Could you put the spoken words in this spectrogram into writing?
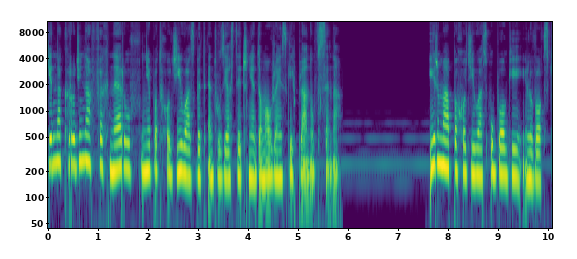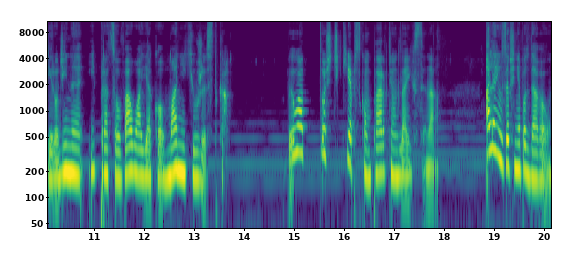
Jednak rodzina Fechnerów nie podchodziła zbyt entuzjastycznie do małżeńskich planów syna. Irma pochodziła z ubogiej lwowskiej rodziny i pracowała jako manikiurzystka. Była dość kiepską partią dla ich syna. Ale Józef się nie poddawał.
